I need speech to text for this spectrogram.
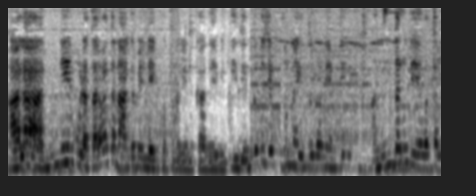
అలా అన్నీ కూడా తర్వాత నాగవెళ్ళి అయిపోతుంది రేణుకాదేవి. ఇది ఎందుకు చెప్తున్న ఇందులోనే అంటే అందరూ దేవతల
